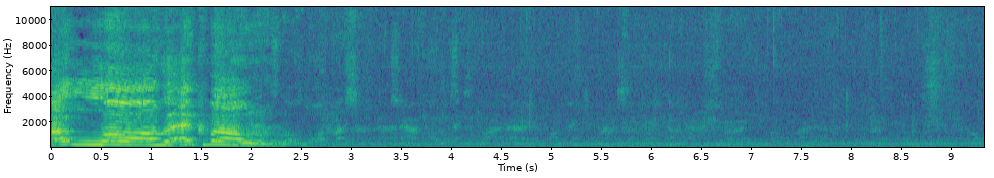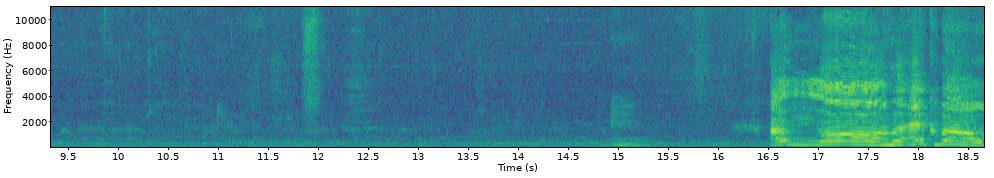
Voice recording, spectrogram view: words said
Allahu Ekber. Allahu Ekber.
